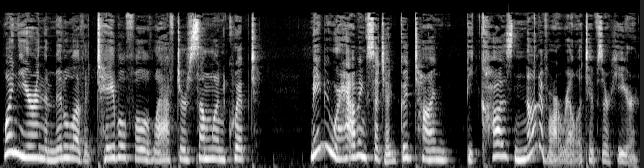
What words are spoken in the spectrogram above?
One year, in the middle of a table full of laughter, someone quipped, Maybe we're having such a good time because none of our relatives are here.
